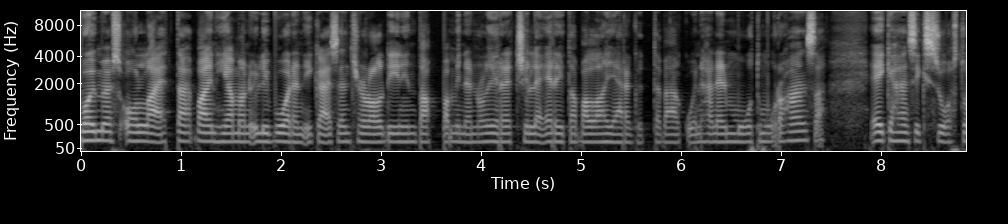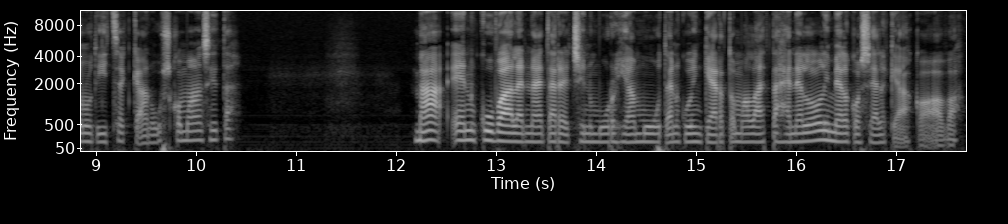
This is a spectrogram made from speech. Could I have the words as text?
Voi myös olla, että vain hieman yli vuoden ikäisen Geraldinin tappaminen oli Regille eri tavalla järkyttävää kuin hänen muut murhansa, eikä hän siksi suostunut itsekään uskomaan sitä. Mä en kuvaile näitä Regin murhia muuten kuin kertomalla, että hänellä oli melko selkeä kaava –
